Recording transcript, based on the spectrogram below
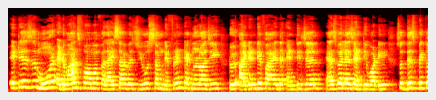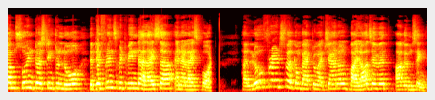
it is a more advanced form of ELISA which use some different technology to identify the antigen as well as antibody. So this becomes so interesting to know the difference between the ELISA and ELISpot. Hello friends, welcome back to my channel Biology with Aagam Singh.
